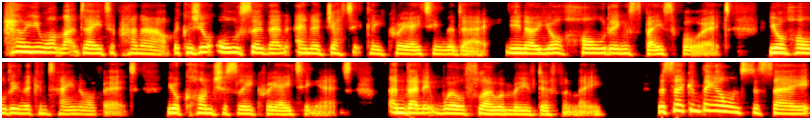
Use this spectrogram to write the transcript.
how you want that day to pan out, because you're also then energetically creating the day. You know, you're holding space for it, you're holding the container of it, you're consciously creating it and then it will flow and move differently. The second thing I wanted to say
